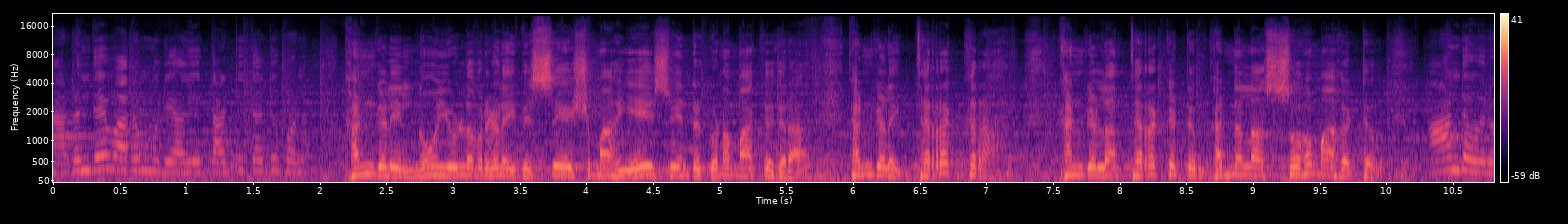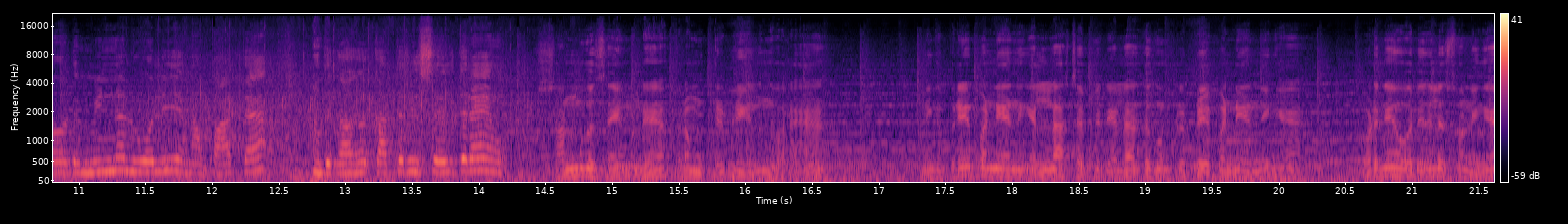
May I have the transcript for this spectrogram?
நடந்தே வர முடியாது. தட்டு தட்டு போனேன். கண்களில் நோயுள்ளவர்களை விசேஷமாக இயேசு என்று குணமாக்குகிறார். கண்களை திறக்கிறார். கண்கள்லாம் திறக்கட்டும் கண்ணெல்லாம் சுகமாகட்டும். ஆண்டவரோட மின்னல் ஒளியை நான் பார்த்தேன். அதுக்காக கத்தரி செலுத்துகிறேன் சண்முக சைமனு ஃப்ரம் ட்ரிப்ளிகிலேருந்து வரேன். நீங்கள் ப்ரே பண்ணியிருந்தீங்க எல்லா சப்ஜெக்ட் எல்லாத்துக்கும் ப்ரே பண்ணியிருந்தீங்க. உடனே ஒரு இதில் சொன்னீங்க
